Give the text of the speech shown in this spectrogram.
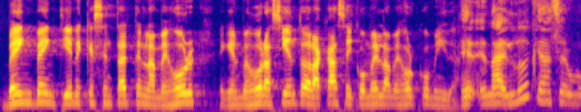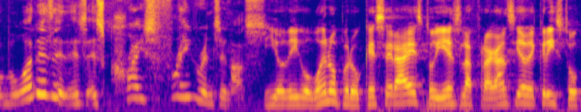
Ven, ven, tienes que sentarte en la mejor, en el mejor asiento de la casa y comer la mejor comida. And, and I look and I say, well, what is it? It's, it's Christ's fragrance in us. Y yo digo, bueno, pero ¿qué será esto? Y es la fragancia de Cristo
